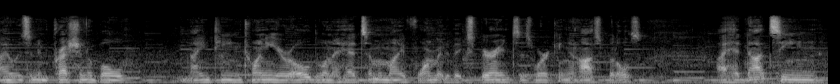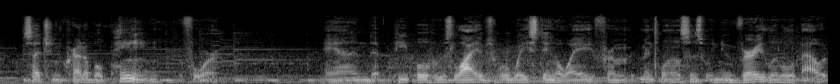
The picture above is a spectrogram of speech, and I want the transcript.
I was an impressionable 19, 20 year old when I had some of my formative experiences working in hospitals. I had not seen such incredible pain before and people whose lives were wasting away from mental illnesses we knew very little about.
